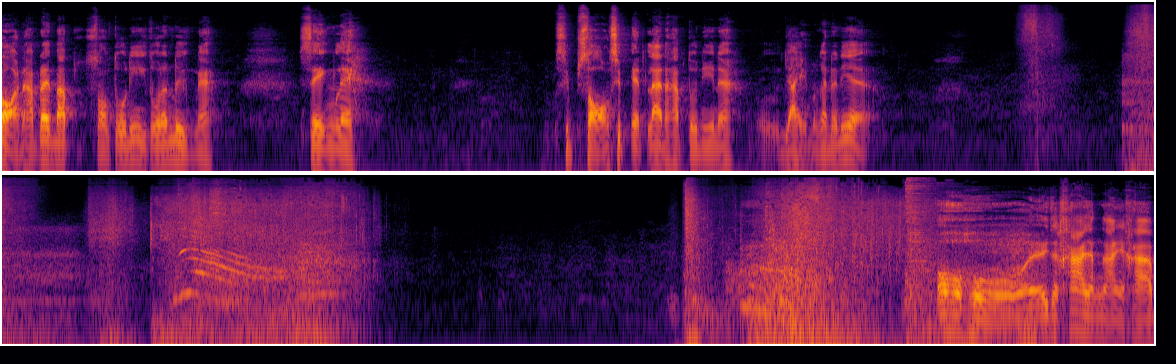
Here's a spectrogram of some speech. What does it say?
ก่อนนะครับ ได้บัฟสองตัวนี้อีกตัวละหนึ่งนะ เซ็งเลยสิบสองสิบเอ็ดแล้วนะครับตัวนี้นะ ใหญ่เหมือนกันนะเนี่ยโอ้โห จะฆ่ายังไงครับ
